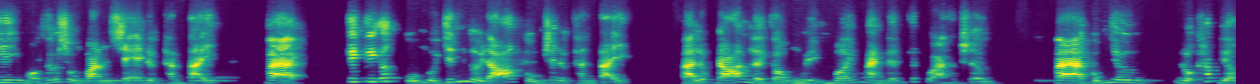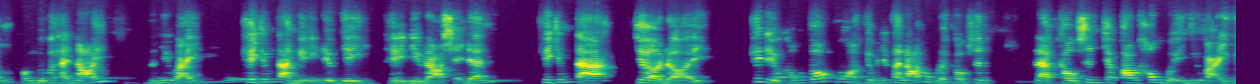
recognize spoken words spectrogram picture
nhiên mọi thứ xung quanh sẽ được thanh tẩy. Và cái ký ức của 19 người đó cũng sẽ được thanh tẩy. Và lúc đó lời cầu nguyện mới mang đến kết quả thực sự. Và cũng như luật hấp dẫn mọi người có thể nói là như vậy. Khi chúng ta nghĩ điều gì thì điều đó sẽ đến. Khi chúng ta chờ đợi cái điều không tốt đúng không khi mà chúng ta nói một lời cầu xin là cầu xin cho con không bị như vậy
